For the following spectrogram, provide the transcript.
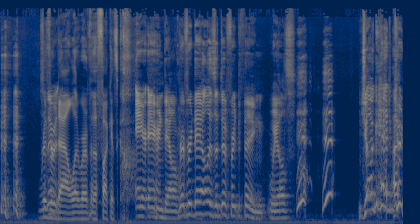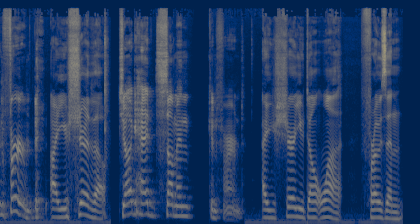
So was- Riverdale or whatever the fuck it's called. Air Arendelle. Riverdale is a different thing, Wheels. Jughead confirmed. Are you sure though? Jughead summon confirmed. Are you sure you don't want Frozen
